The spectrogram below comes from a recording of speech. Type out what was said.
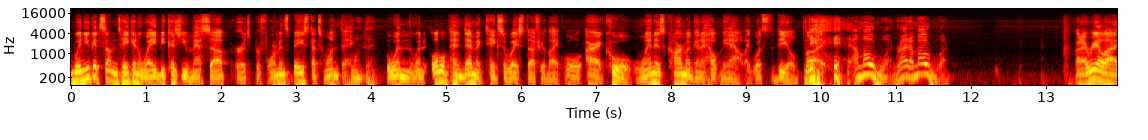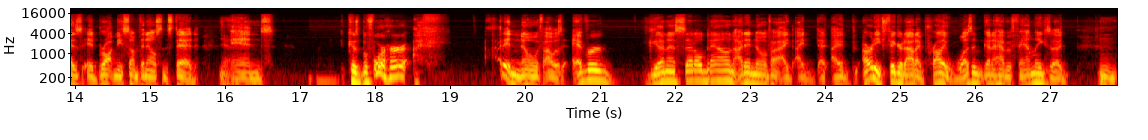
when you get something taken away because you mess up or it's performance based that's one thing. One thing. But when when a global pandemic takes away stuff you're like well all right cool. When is karma going to help me out? Like what's the deal? But i'm owed one right? I'm owed one. But I realize it brought me something else instead. Yeah. And because before her, I didn't know if I was ever gonna settle down. I didn't know if I I I, I already figured out I probably wasn't gonna have a family because I mm.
